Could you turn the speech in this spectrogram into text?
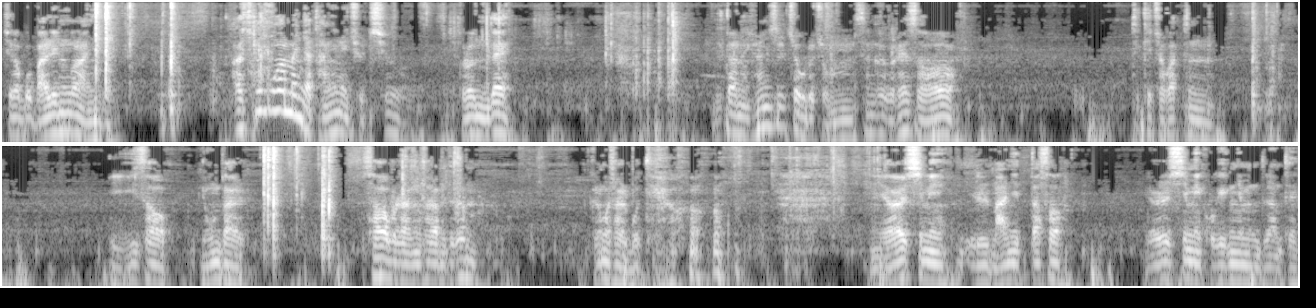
제가 뭐 말리는 건 아닌데. 아 성공하면야 당연히 좋지요. 그런데 일단은 현실적으로 좀 생각을 해서 특히 저 같은 이 이 사업 용달 사업을 하는 사람들은 그런 거 잘 못해요. 열심히 일 많이 따서 열심히 고객님들한테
